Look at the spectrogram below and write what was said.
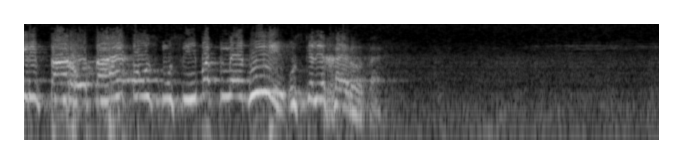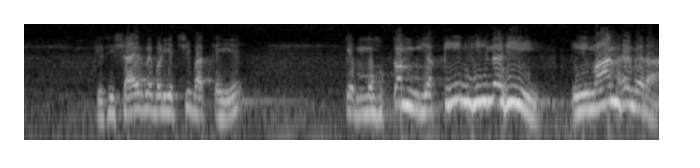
گرفتار ہوتا ہے تو اس مصیبت میں بھی اس کے لیے خیر ہوتا ہے۔ کسی شاعر نے بڑی اچھی بات کہی ہے کہ محکم یقین ہی نہیں، ایمان ہے میرا۔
